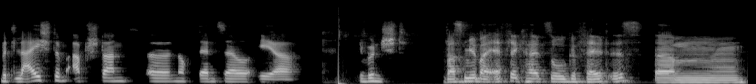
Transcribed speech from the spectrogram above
mit leichtem Abstand äh, noch Denzel eher gewünscht. Was mir bei Affleck halt so gefällt ist, ähm,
